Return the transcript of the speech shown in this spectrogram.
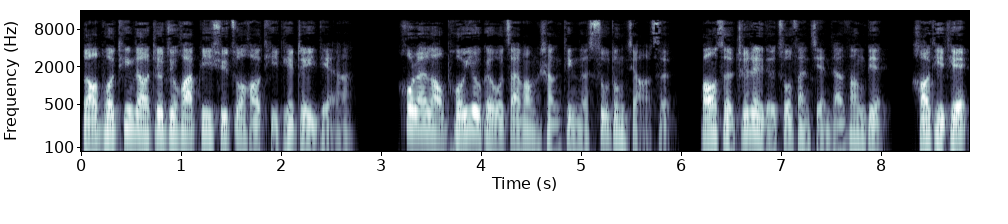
老婆听到这句话，必须做好体贴这一点啊。后来老婆又给我在网上订了速冻饺子、包子之类的，做饭简单方便，好体贴。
